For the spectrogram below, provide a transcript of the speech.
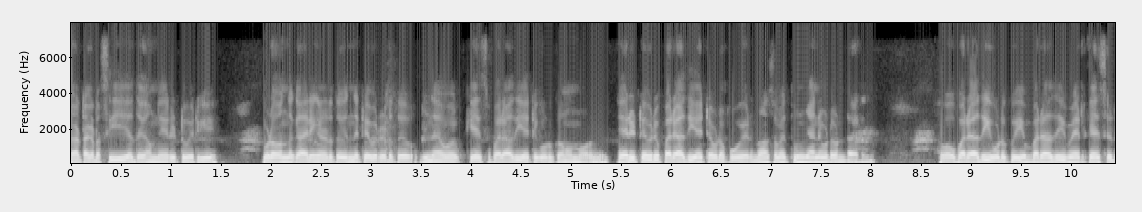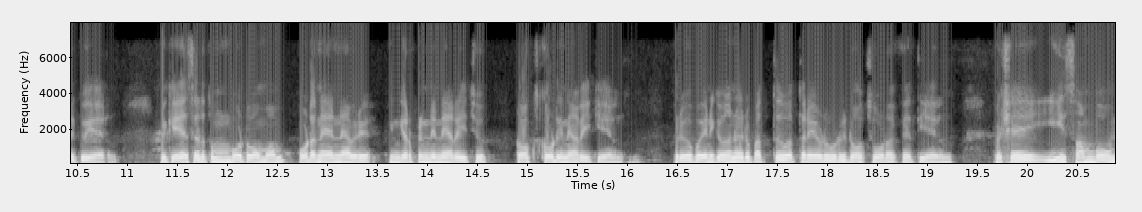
കാട്ടക്കട സി അദ്ദേഹം നേരിട്ട് വരികയും ഇവിടെ വന്ന് കാര്യങ്ങൾ എടുത്തു എന്നിട്ട് ഇവരുടെ അടുത്ത് കേസ് പരാതിയായിട്ട് കൊടുക്കണമെന്ന് പറഞ്ഞു. നേരിട്ട് ഇവർ പരാതിയായിട്ട് അവിടെ പോയിരുന്നു ആ സമയത്തും ഞാനിവിടെ ഉണ്ടായിരുന്നു. അപ്പോൾ പരാതി കൊടുക്കുകയും പരാതി മേൽ കേസ് എടുക്കുകയായിരുന്നു. അപ്പോൾ കേസ് എടുത്ത് മുമ്പോട്ട് പോകുമ്പം ഉടനെ തന്നെ അവർ ഫിംഗർ പ്രിന്റിനെ അറിയിച്ചു ടോക്സ് കോഡിനെ അറിയിക്കുകയായിരുന്നു. ഒരു എനിക്ക് തോന്നുന്നു ഒരു പത്ത് പത്തരയോട് കൂടി ഡോക്സ് സ്ക്വാഡൊക്കെ എത്തിയായിരുന്നു. പക്ഷേ ഈ സംഭവം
